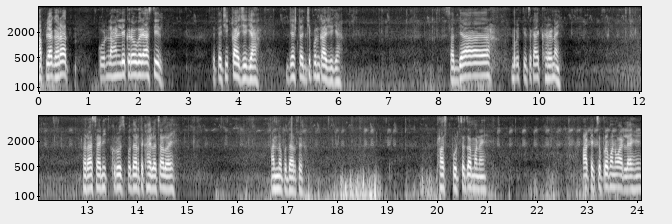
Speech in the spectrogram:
आपल्या घरात कोण लहान लेकरं वगैरे असतील तर त्याची काळजी घ्या. ज्येष्ठांची पण काळजी घ्या. सध्या मृत्यूचं काय खरं नाही. रासायनिक रोज पदार्थ खायला चालू आहे. अन्नपदार्थ फास्ट फूडचा जमाना आहे. अटॅकचं प्रमाण वाढलं आहे.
